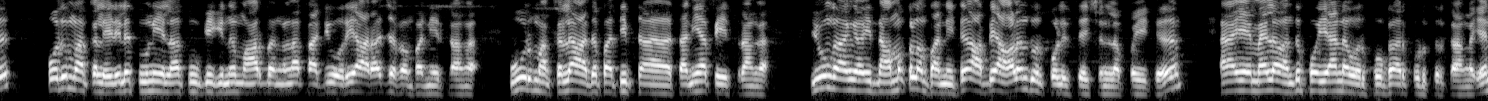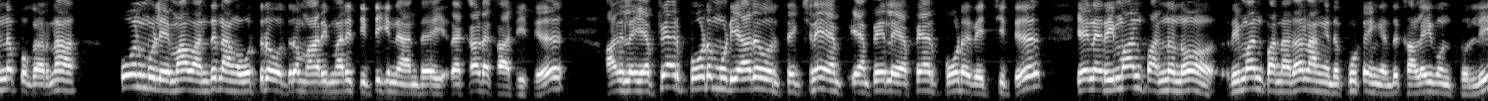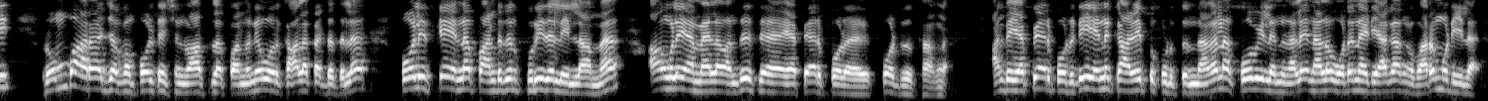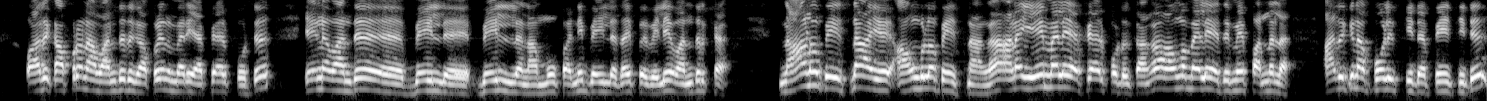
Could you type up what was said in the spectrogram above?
பொதுமக்கள் இடையில துணியெல்லாம் தூக்கிக்கின்னு மார்பங்கள்லாம் காட்டி ஒரே அராஜகம் பண்ணியிருக்காங்க. ஊர் மக்கள் அதை பற்றி த தனியாக பேசுகிறாங்க இவங்க அங்கே இந்த அமக்கலம் பண்ணிட்டு அப்படியே ஆலந்தூர் போலீஸ் ஸ்டேஷனில் போயிட்டு என் மேலே வந்து பொய்யான ஒரு புகார் கொடுத்துருக்காங்க. என்ன புகார்னா ஃபோன் மூலயமா வந்து நாங்கள் ஒருத்தர ஒருத்தரை மாறி மாறி திட்டிக்கின அந்த ரெக்கார்டை காட்டிட்டு அதில் எஃப்ஐஆர் போட முடியாத ஒரு செக்ஷனே என் என் பேரில் எஃப்ஐஆர் போட வச்சுட்டு என்னை ரிமாண்ட் பண்ணணும். ரிமாண்ட் பண்ணாதான் நாங்கள் இந்த கூட்டம் இங்கேருந்து கலைவோம்னு சொல்லி ரொம்ப அராஜகம் போலீஸ் ஸ்டேஷன் வாசலில் பண்ணணும் ஒரு காலகட்டத்தில் போலீஸ்க்கே என்ன பண்ணுறதுன்னு புரிதல் இல்லாமல் அவங்களே என் மேலே வந்து எஃப்ஐஆர் போட போட்டிருக்காங்க. அந்த எஃப்ஐஆர் போட்டுட்டு எனக்கு அழைப்பு கொடுத்துருந்தாங்க. நான் கோவிலில் இருந்ததுனால என்னால் உடனடியாக அங்கே வர முடியல. அதுக்கப்புறம் நான் வந்ததுக்கப்புறம் இந்த மாதிரி எஃப்ஐஆர் போட்டு என்னை வந்து பெயில் பெயிலில் நான் மூவ் பண்ணி பெயிலில் தான் இப்போ வெளியே வந்திருக்கேன். நானும் பேசினா அவங்களும் பேசினாங்க. ஆனால் என் மேலே எஃப்ஐஆர் போட்டிருக்காங்க. அவங்க மேலே எதுவுமே பண்ணலை. அதுக்கு நான் போலீஸ்கிட்ட பேசிட்டு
